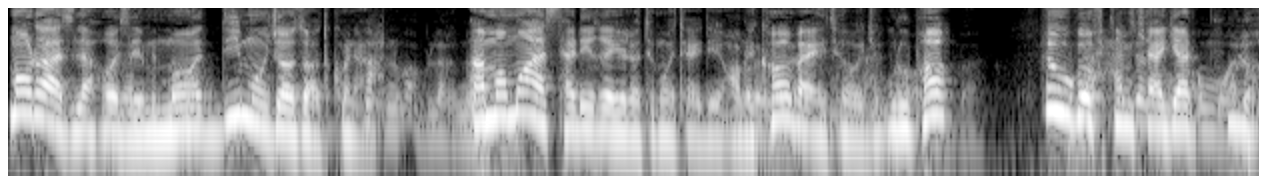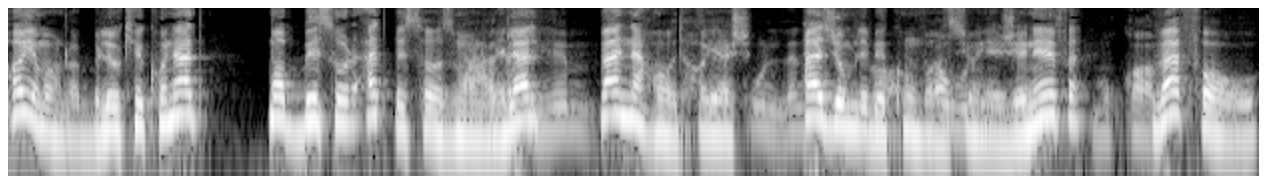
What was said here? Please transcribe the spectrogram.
ما را از لحاظ مادی مجازات کند. اما ما از طریق ایالات متحده آمریکا و اتحادیه اروپا به او گفتیم که اگر پولهایمان را بلوکه کند ما به سرعت به سازمان ملل و نهادهایش از جمله به کنوانسیون ژنو و فاو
